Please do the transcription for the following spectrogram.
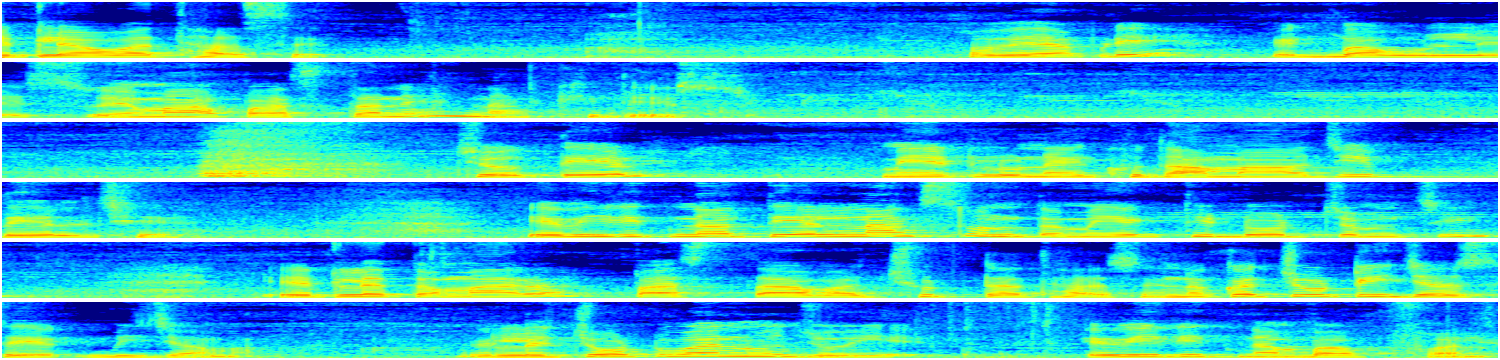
એટલે આવા થશે. હવે આપણે એક બાઉલ લઈશું એમાં આ પાસ્તાને નાખી દઈશું જો તેલ મેં એટલું નાખ્યું તો આમાં હજી તેલ છે. એવી રીતના તેલ નાખશો ને તમે એકથી દોઢ ચમચી એટલે તમારા પાસ્તા આવા છૂટા થશે, નકર ચોટી જશે એકબીજામાં. એટલે ચોંટવાનું જોઈએ, એવી રીતના બાફવાનું.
